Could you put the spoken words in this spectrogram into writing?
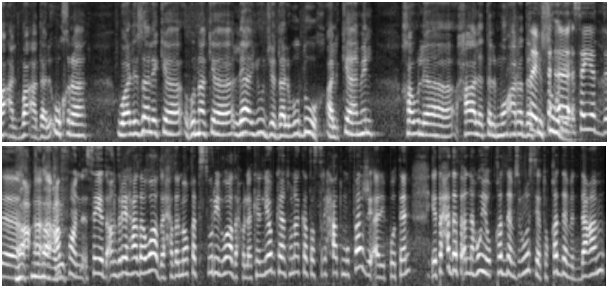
مع البعض الأخرى. ولذلك هناك لا يوجد الوضوح الكامل. حول حالة المعارضة طيب في سوريا. سيد عفوا سيد أندري هذا واضح هذا الموقف السوري الواضح ولكن اليوم كانت هناك تصريحات مفاجئة لبوتين. يتحدث أنه يقدم روسيا تقدم الدعم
